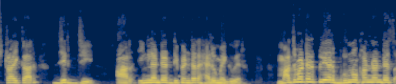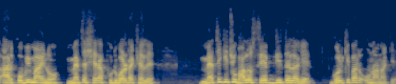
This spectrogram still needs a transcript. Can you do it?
স্ট্রাইকার জির্কজি আর ইংল্যান্ডের ডিফেন্ডার হ্যারু ম্যাগুয়ের মাঝমাঠের প্লেয়ার ব্রুনো ফার্নান্ডেস আর কবি মাইনো ম্যাচে সেরা ফুটবলটা খেলে। ম্যাচে কিছু ভালো সেভ দিতে লাগে গোলকিপার ওনানাকে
